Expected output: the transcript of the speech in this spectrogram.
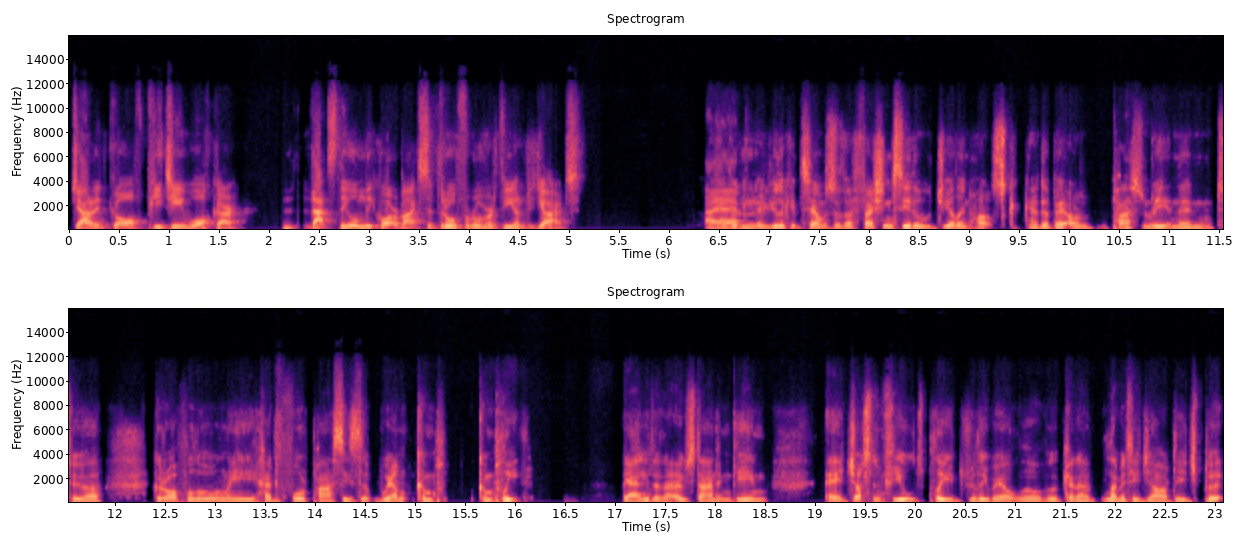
Jared Goff, PJ Walker. That's the only quarterbacks to throw for over 300 yards. If you, Um, look, if you look in terms of efficiency, though, Jalen Hurts had a better passing rating than Tua. Garoppolo only had four passes that weren't com- complete. Yeah. He had an outstanding game. Uh, Justin Fields played really well, though, with kind of limited yardage. But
